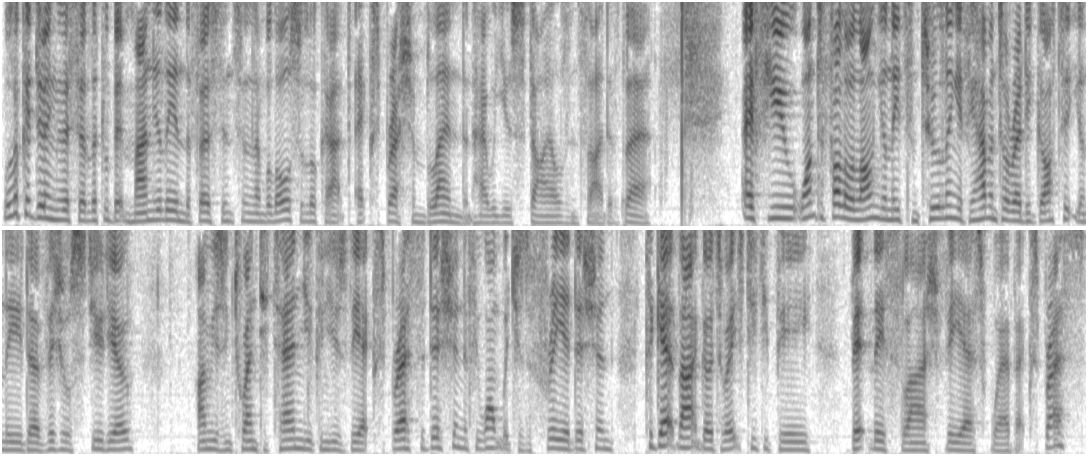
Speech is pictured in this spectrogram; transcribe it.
We'll look at doing this a little bit manually in the first instance and then we'll also look at expression blend and how we use styles inside of there. If you want to follow along, you'll need some tooling. If you haven't already got it, you'll need a Visual Studio. I'm using 2010. You can use the Express edition if you want, which is a free edition. To get that, go to http bit.ly slash vswebexpress.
